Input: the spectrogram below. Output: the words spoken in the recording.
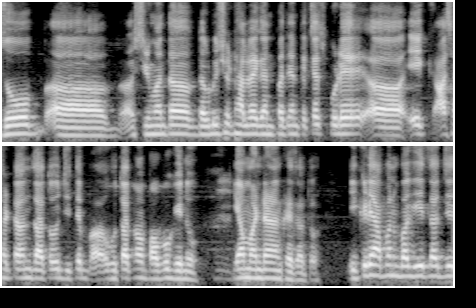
जो श्रीमंत दगडूशेठ हलवाई गणपती आणि त्याच्याच पुढे एक असा टर्न जातो जिथे ब- हुतात्मा बाबू घेणू या मंडळांकडे जातो. इकडे आपण बघितलं जी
